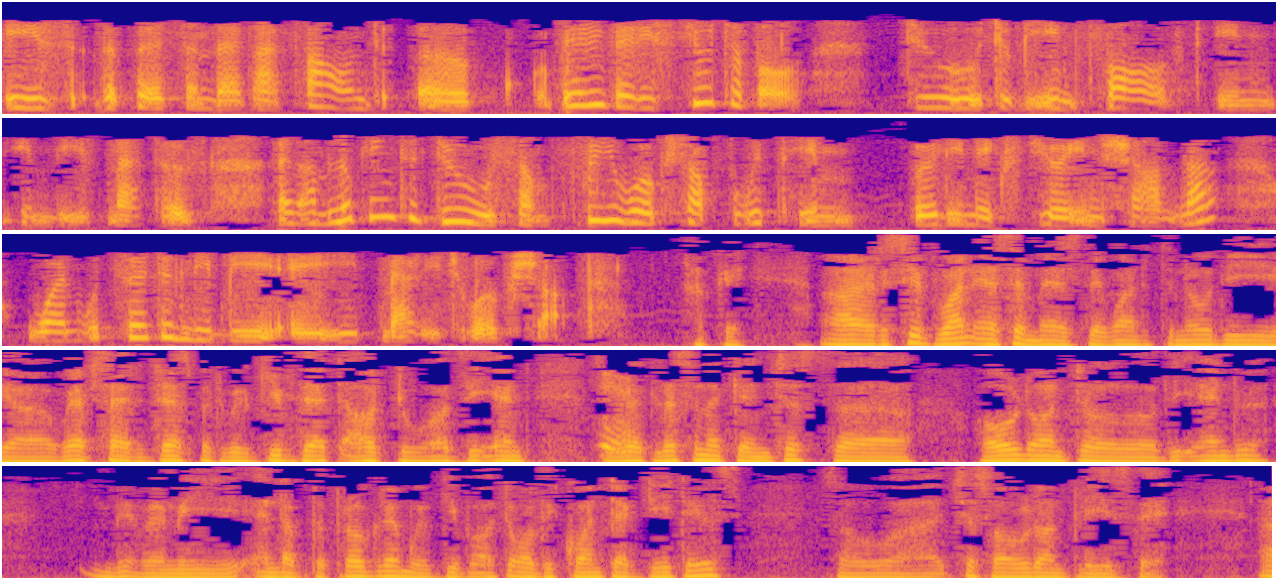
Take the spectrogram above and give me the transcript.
is the person that I found uh, very, very suitable to, to be involved in, in these matters. And I'm looking to do some free workshops with him early next year, inshallah. One would certainly be a marriage workshop. Okay. I received one SMS. They wanted to know the uh, website address, but we'll give that out towards the end so Yes. that listener can just uh, hold on till the end. When we end up the program, we'll give out all the contact details. So uh, just hold on, please. There,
